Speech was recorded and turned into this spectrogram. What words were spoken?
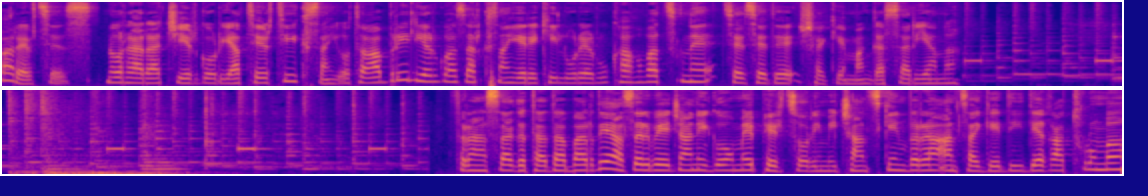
Փարեվցես Նոր հարաճ Երգորիա 27 ապրիլ 2023-ի լուրերու քաղվածքն է ՑՍԴ Շակե Մանգասարյանը Ֆրանսա գտադաբարդի Ադրբեջանի գոմե Պերցորի միջանցքին վրա անցագետի դեղատրումը,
